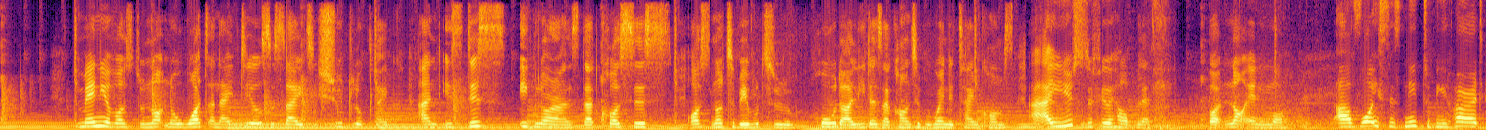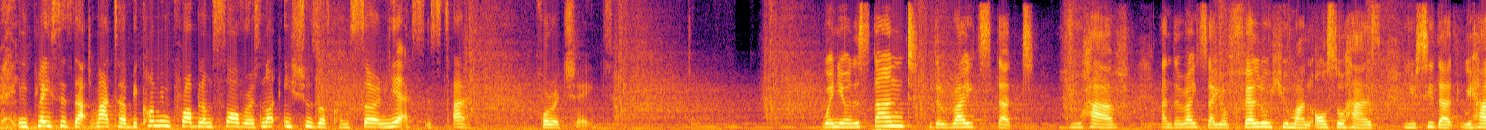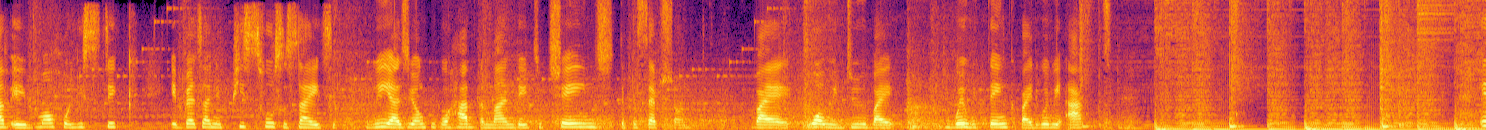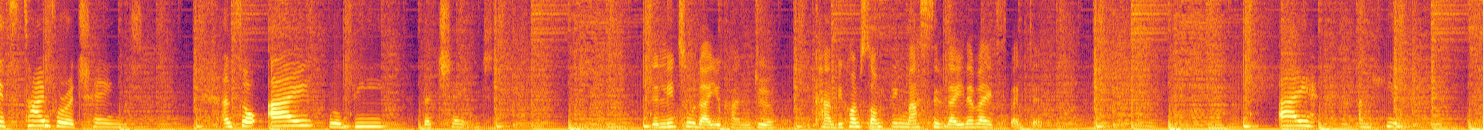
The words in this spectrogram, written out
Many of us do not know what an ideal society should look like, and it's this ignorance that causes us not to be able to hold our leaders accountable when the time comes. I used to feel helpless, but not anymore. Our voices need to be heard in places that matter, becoming problem solvers, not issues of concern. Yes, it's time for a change. When you understand the rights that you have and the rights that your fellow human also has, you see that we have a more holistic, a better and a peaceful society. We as young people have the mandate to change the perception by what we do, by the way we think, by the way we act. It's time for a change. And so I will be the change. The little that you can do it can become something massive that you never expected. I am here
